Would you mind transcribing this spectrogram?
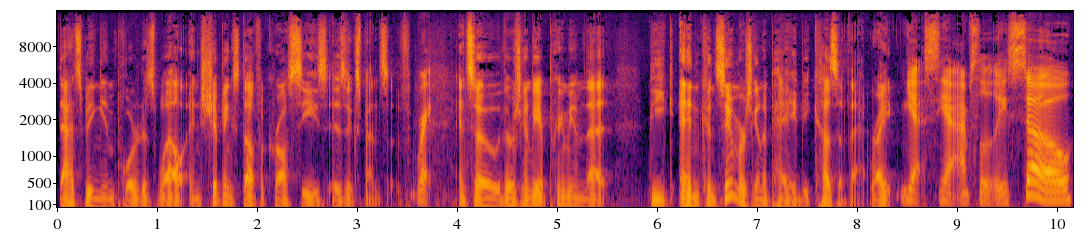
that's being imported as well. And shipping stuff across seas is expensive. Right. And so there's going to be a premium that the end consumer is going to pay because of that, right? Yes, yeah, absolutely. So,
